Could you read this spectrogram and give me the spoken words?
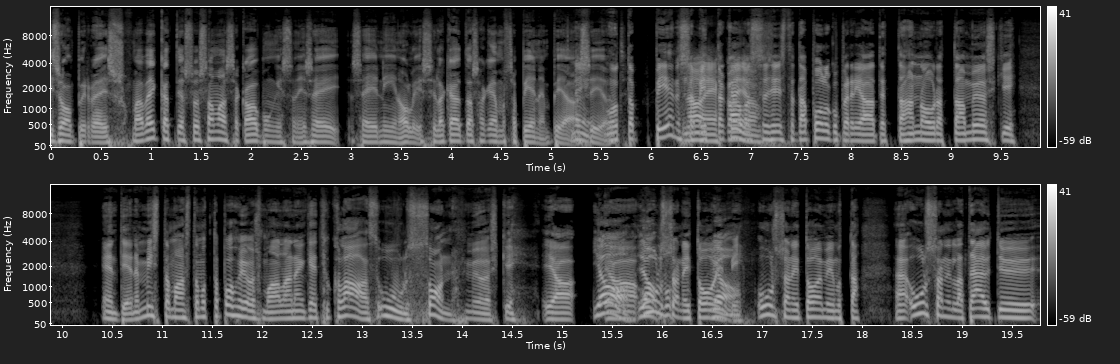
isompi reissu. Mä veikkaan, että jos se olisi samassa kaupungissa, niin se ei, se ei niin olisi. Sillä käytäisiin hakemassa pienempiä Niin, asioita. mutta pienessä No mittakaavassa siis tätä polkuperiaatettahan noudattaa myöskin, en tiedä mistä maasta, mutta pohjoismaalainen ketju Klaas Ulsson myöskin. Ja, Joo, ja joo, Ulssoni toimi. joo. Ulssoni toimii, mutta äh, Ulssonilla täytyy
